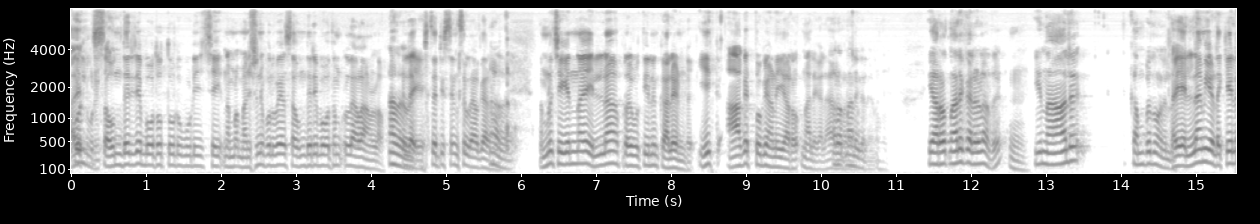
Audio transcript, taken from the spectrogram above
പറയും സൗന്ദര്യബോധത്തോടു കൂടി നമ്മൾ മനുഷ്യന് പൊതുവേ സൗന്ദര്യബോധം ഉള്ള ആളാണല്ലോ. അല്ലേ? എസ്തറ്റിക് സെൻസ് ഉള്ള ആൾക്കാരാണ് നമ്മൾ ചെയ്യുന്ന എല്ലാ പ്രവൃത്തിയിലും കലയുണ്ട്. ഈ ആകെത്തുകയാണ് ഈ അറുപത്തിനാല് കല അറുപത്തിനാല് കലകൾ. ഈ അറുപത്തിനാല് കലകളത് ഈ നാല് കമ്പ് എന്ന് പറയുന്നത് എല്ലാം ഈ ഇടയ്ക്കൽ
